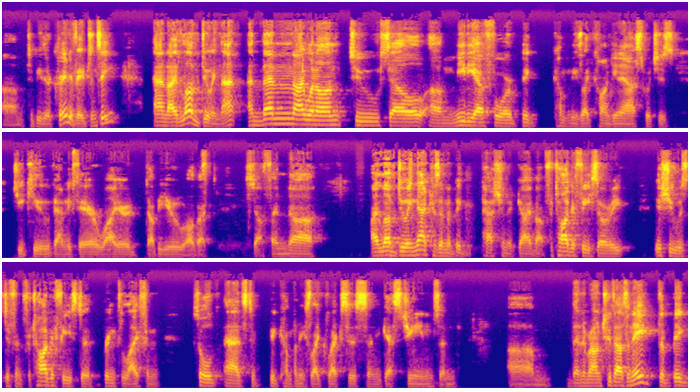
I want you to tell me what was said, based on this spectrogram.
um, to be their creative agency, and I loved doing that. And then I went on to sell um, media for big companies like Condé Nast, which is GQ, Vanity Fair, Wired, W, all that stuff, and uh, I love doing that because I'm a big passionate guy about photography. So every issue was different photographies to bring to life and sold ads to big companies like Lexus and Guess Jeans. And um, then around 2008, the big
